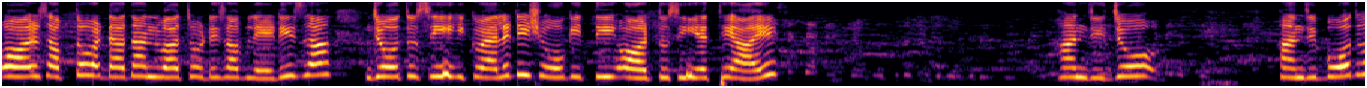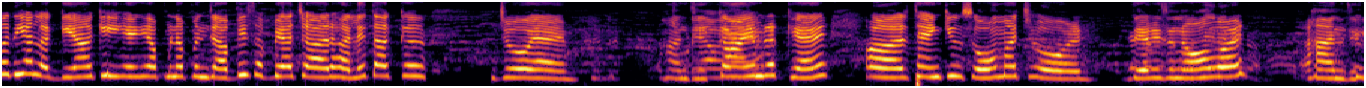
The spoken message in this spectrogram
ਔਰ ਸਭ ਤੋਂ ਵੱਡਾ ਧੰਨਵਾਦ ਤੁਹਾਡੇ ਸਭ ਲੇਡੀਜ਼ ਦਾ, ਜੋ ਤੁਸੀਂ ਇਕੁਐਲਿਟੀ ਸ਼ੋਅ ਕੀਤੀ ਔਰ ਤੁਸੀਂ ਇੱਥੇ ਆਏ। ਹਾਂਜੀ, ਜੋ, ਹਾਂਜੀ, ਬਹੁਤ ਵਧੀਆ ਲੱਗਿਆ ਕਿ ਇਹ ਆਪਣਾ ਪੰਜਾਬੀ ਸੱਭਿਆਚਾਰ ਹਲੇ ਤੱਕ ਜੋ ਹੈ ਹਾਂਜੀ ਕਾਇਮ ਰੱਖਿਆ ਹੈ ਔਰ ਥੈਂਕ ਯੂ ਸੋ ਮਚ ਔਰ देयर इज नो वर्ड ਹਾਂਜੀ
